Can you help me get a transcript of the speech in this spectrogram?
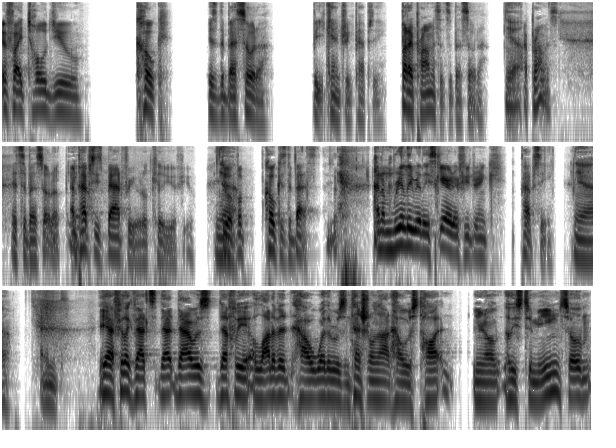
if I told you Coke is the best soda, but you can't drink Pepsi. But I promise it's the best soda. Yeah. I promise. It's the best soda. And Yeah. Pepsi's bad for you. It'll kill you if you do Yeah. it. But Coke is the best. and I'm really, really scared if you drink Pepsi. Yeah. And Yeah, I feel like that's that that was definitely a lot of it. How whether it was intentional or not, how it was taught. You know, at least to me. So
